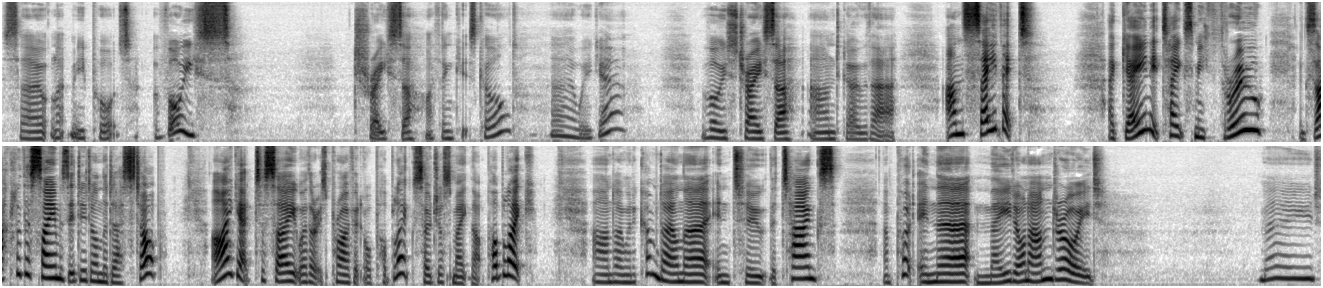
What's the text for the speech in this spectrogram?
So let me put voice tracer, I think it's called. There we go. Voice tracer and go there and save it. Again, it takes me through exactly the same as it did on the desktop. I get to say whether it's private or public, so just make that public. And I'm going to come down there into the tags and put in there made on Android. Made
